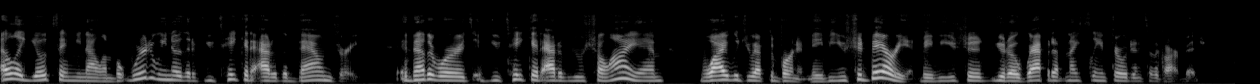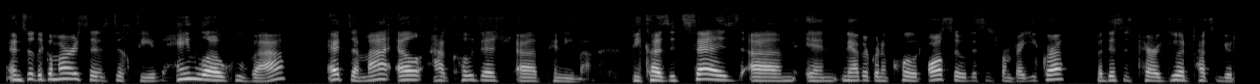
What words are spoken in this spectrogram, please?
Ella Yotze Minalam. But where do we know that if you take it out of the boundary? In other words, if you take it out of Yerushalayim, why would you have to burn it? Maybe you should bury it. Maybe you should, you know, wrap it up nicely and throw it into the garbage. And so the Gemara says, Dichtiv, Hein lo huva etama el hakodesh uh, penima. Because it says, um, and now they're going to quote also, this is from Vayikra, but this is Paragud, Pasuk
